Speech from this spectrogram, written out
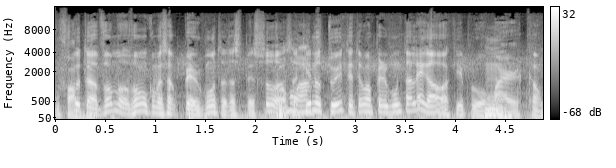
Escuta, vamos, vamos começar com pergunta das pessoas? Vamos lá. aqui no Twitter tem uma pergunta legal aqui pro Hum. Marcão.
